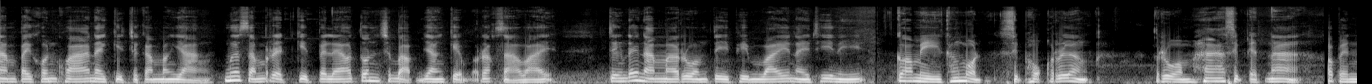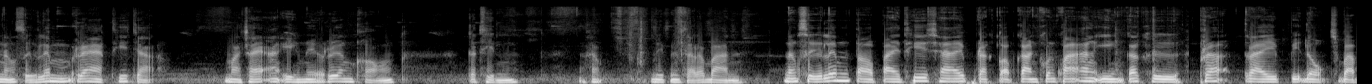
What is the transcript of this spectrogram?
นำไปค้นคว้าในกิจกรรมบางอย่าง เมื่อสำเร็จกิจไปแล้วต้นฉบับยังเก็บรักษาไว้ จึงได้นำมารวมตีพิมพ์ไว้ในที่นี้ ก็มีทั้งหมด 16 เรื่อง รวม 51 หน้า ก็เป็นหนังสือเล่มแรกที่จะมาใช้อ้างอิงในเรื่องของ กระถินนะครับ นี่เป็นสารบานหนังสือเล่มต่อไปที่ใช้ประกอบการค้นคว้าอ้างอิงก็คือ พระไตรปิฎกฉบับ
